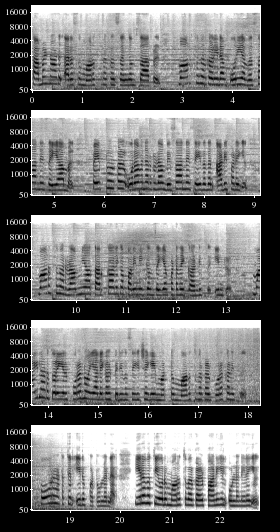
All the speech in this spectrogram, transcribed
தமிழ்நாடு அரசு மருத்துவர்கள் சங்கம் சார்பில் மருத்துவர்களிடம் உரிய விசாரணை செய்யாமல் பெற்றோர்கள் உறவினர்களிடம் விசாரணை செய்ததன் அடிப்படையில் மருத்துவர் ரம்யா தற்காலிக பணிநீக்கம் செய்யப்பட்டதை கண்டித்து இன்று மயிலாடுதுறையில் புறநோயாளிகள் பிரிவு சிகிச்சையை மட்டும் மருத்துவர்கள் புறக்கணித்து போராட்டத்தில் ஈடுபட்டுள்ளனர். இருபத்தி ஒரு மருத்துவர்கள் பணியில் உள்ள நிலையில்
